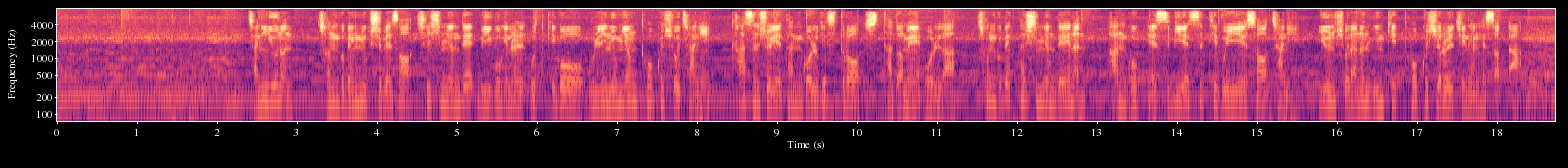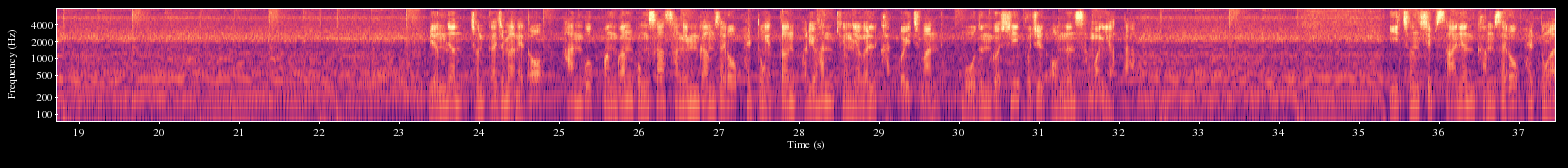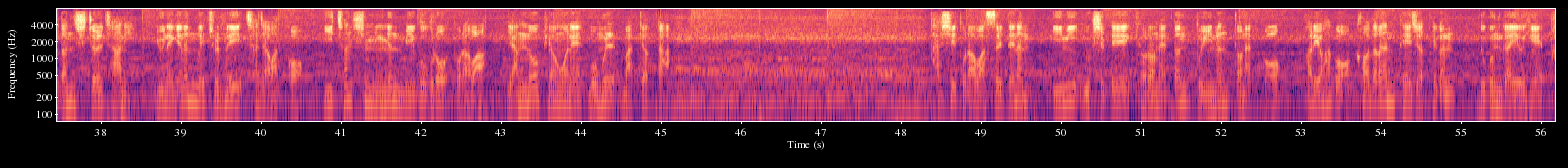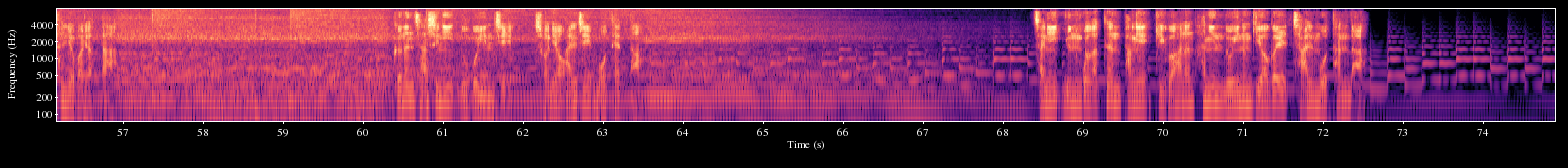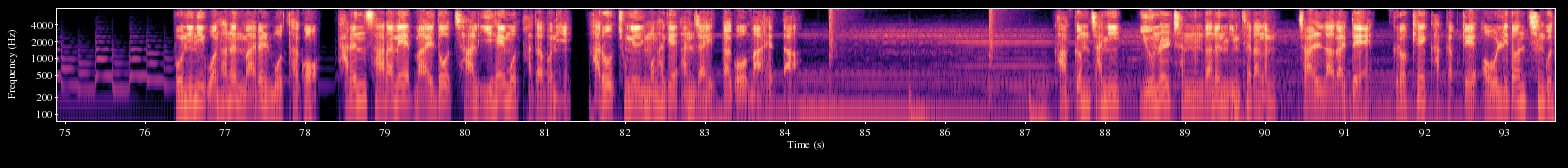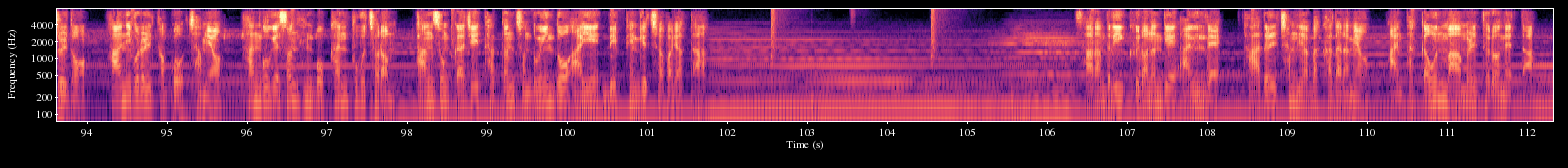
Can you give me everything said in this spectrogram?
잔이윤은 1960에서 70년대 미국인을 웃기고 울린 유명 토크쇼 잔이 카슨쇼의 단골 게스트로 스타덤에 올라 1980년대에는 한국 SBS TV에서 잔이 윤쇼라는 인기 토크쇼를 진행했었다. 몇 년 전까지만 해도 한국관광공사 상임감사로 활동했던 화려한 경력을 갖고 있지만 모든 것이 부질 없는 상황이었다. 2014년 감사로 활동하던 시절 잔이 윤에게는 매출혈이 찾아왔고 2016년 미국으로 돌아와 양로 병원에 몸을 맡겼다. 다시 돌아왔을 때는 이미 60대에 결혼했던 부인은 떠났고 화려하고 커다란 대저택은 누군가에 의해 팔려버렸다. 그는 자신이 누구인지 전혀 알지 못했다. 잔이 윤과 같은 방에 귀가하는 한인 노인은 기억을 잘 못한다. 본인이 원하는 말을 못하고 다른 사람의 말도 잘 이해 못하다 보니 하루 종일 멍하게 앉아있다고 말했다. 가끔 잔이 윤을 찾는다는 임태랑은 잘 나갈 때 그렇게 가깝게 어울리던 친구들도 한 이불을 덮고 자며 한국에선 행복한 부부처럼 방송까지 탔던 전부인도 아예 내팽개쳐버렸다. 사람들이 그러는 게 아닌데 다들 참 야박하다라며 안타까운 마음을 드러냈다.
